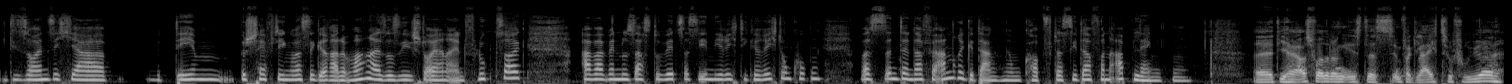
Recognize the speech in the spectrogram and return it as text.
Die sollen sich ja mit dem beschäftigen, was sie gerade machen. Also sie steuern ein Flugzeug. Aber wenn du sagst, du willst, dass sie in die richtige Richtung gucken, was sind denn da für andere Gedanken im Kopf, dass sie davon ablenken? Äh, die Herausforderung ist, dass im Vergleich zu früher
